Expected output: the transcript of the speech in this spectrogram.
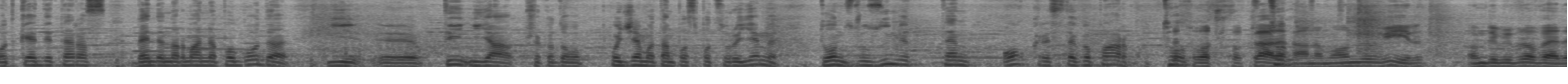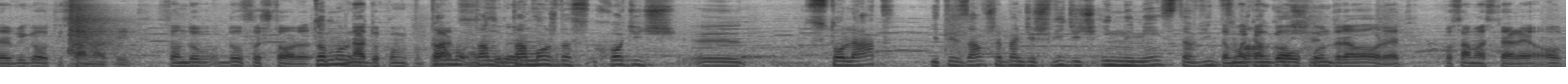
od kiedy teraz będzie normalna pogoda i e, ty i ja przykładowo pójdziemy tam pospacerujemy, to on zrozumie ten okres tego parku. Det är To, svårt att förklara så- för honom. Om du vill, om det blir bra väder, vi går tillsammans Som du, du förstår To mo- när du kommer på Tam, tam, tam można chodzić y, 100 lat i ty zawsze będziesz widzieć inne miejsca w kan gå rakursie. 100 året på samma ställe och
